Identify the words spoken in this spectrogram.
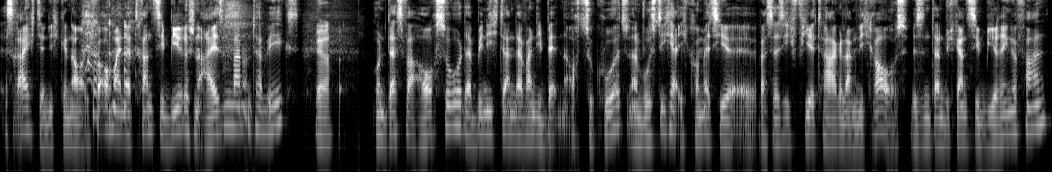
Es reicht ja nicht, genau. Ich war auch mal in der transsibirischen Eisenbahn unterwegs. Ja. Und das war auch so, da bin ich dann, da waren die Betten auch zu kurz und dann wusste ich ja, ich komme jetzt hier, äh, was weiß ich, vier Tage lang nicht raus. Wir sind dann durch ganz Sibirien gefahren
